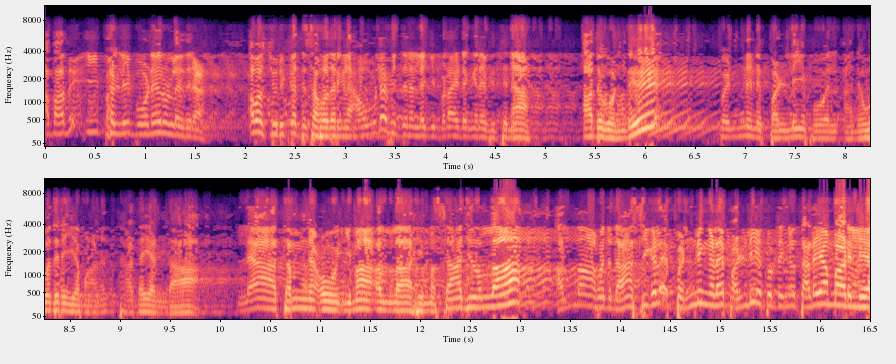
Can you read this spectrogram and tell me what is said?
അപ്പൊ അത് ഈ പള്ളി പോണേനുള്ള എതിരാണ് അവ ചുരുക്കത്തി സഹോദരങ്ങളെ അവിടെ ഫിത്തനല്ലെങ്കിൽ ഇവിടെ ആയിട്ട് എങ്ങനെ ഫിത്തന അതുകൊണ്ട് പെണ്ണിന് പള്ളി പോൽ അനുവദനീയമാണ് തടയണ്ട. അല്ലാഹുവിന്റെ ദാസികളെ പെണ്ണുങ്ങളെ പള്ളിയെ തൊട്ട് നിങ്ങൾ തടയാൻ പാടില്ല.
